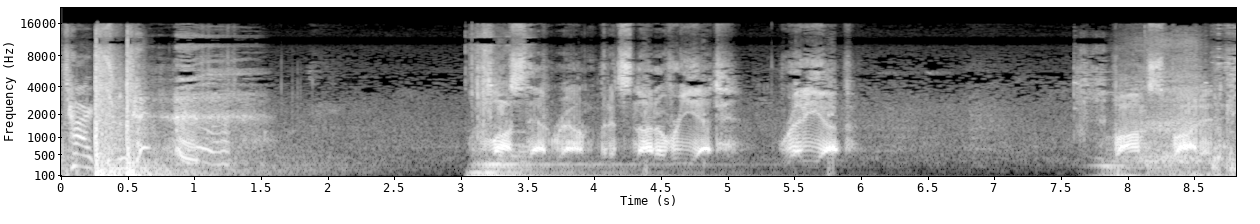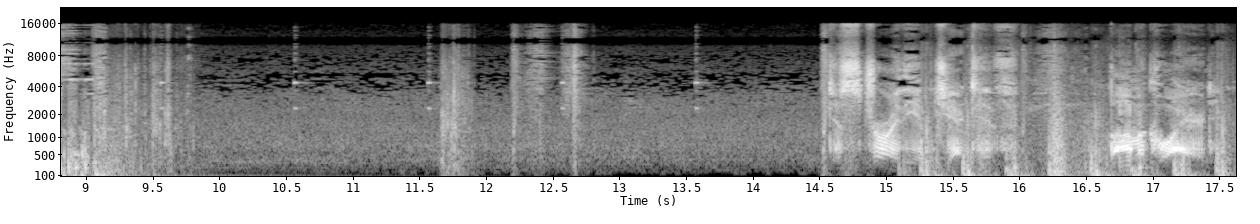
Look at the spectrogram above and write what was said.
Target. Lost that round, but it's not over yet. Ready up. Bomb spotted. Destroy the objective. Bomb acquired.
